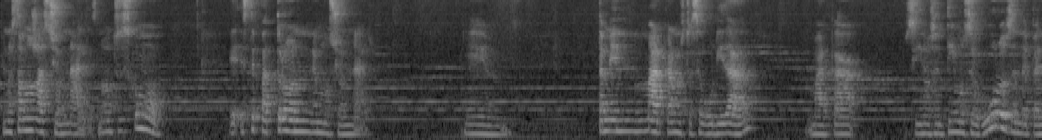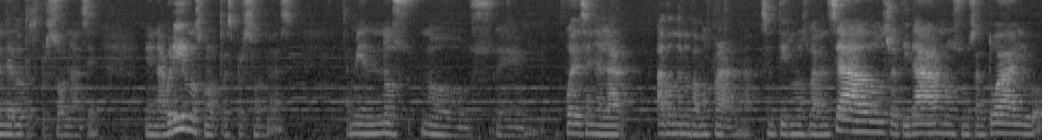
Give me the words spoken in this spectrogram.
que no estamos racionales, ¿no? Entonces como este patrón emocional. Em, también marca nuestra seguridad, marca si nos sentimos seguros en depender de otras personas, en abrirnos con otras personas. También nos, nos eh, puede señalar a dónde nos vamos para sentirnos balanceados, retirarnos, un santuario,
